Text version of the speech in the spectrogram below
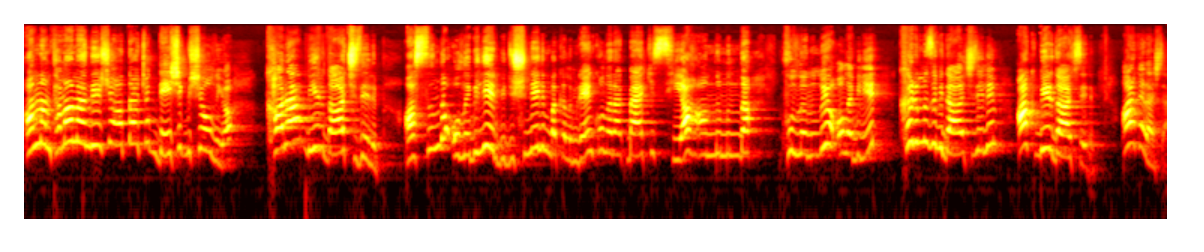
Anlam tamamen değişiyor. Hatta çok değişik bir şey oluyor. Kara bir dağ çizelim. Aslında olabilir. Bir düşünelim bakalım. Renk olarak belki siyah anlamında kullanılıyor olabilir. Kırmızı bir dağ çizelim. Ak bir dağ çizelim. Arkadaşlar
